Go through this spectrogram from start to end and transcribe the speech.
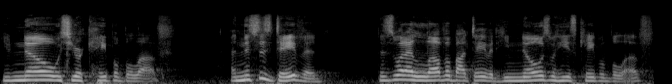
You know what you're capable of. And this is David. This is what I love about David. He knows what he is capable of.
